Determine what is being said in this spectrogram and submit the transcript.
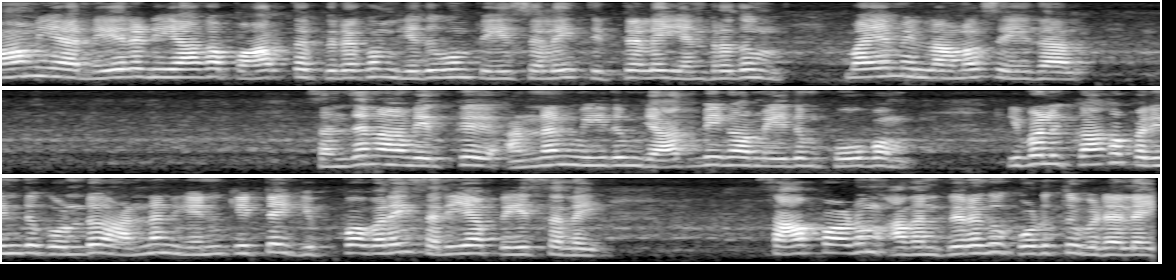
மாமியார் நேரடியாக பார்த்த பிறகும் எதுவும் பேசலை திட்டலை என்றதும் பயமில்லாமல் செய்தாள். சஞ்சனாவிற்கு அண்ணன் மீதும் யாத்விகா மீதும் கோபம். இவளுக்காக பரிந்து கொண்டு அண்ணன் என்கிட்ட இப்போ வரை சரியா பேசலை. சாப்பாடும் அதன் பிறகு கொடுத்து விடலை.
